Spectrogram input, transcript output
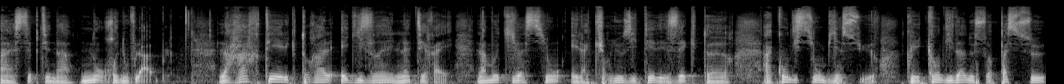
à un septennat non renouvelable. La rareté électorale aiguiserait l'intérêt, la motivation et la curiosité des électeurs, à condition bien sûr que les candidats ne soient pas ceux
